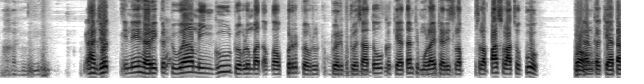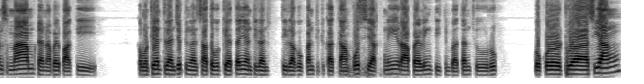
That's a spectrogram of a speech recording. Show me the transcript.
Lanjut, ini hari kedua Minggu 24 Oktober 2021 kegiatan dimulai dari selep- selepas sholat subuh dengan kegiatan senam dan apel pagi. Kemudian dilanjut dengan satu kegiatan yang dilakukan di dekat kampus yakni rappelling di jembatan Curug pukul 2 siang.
